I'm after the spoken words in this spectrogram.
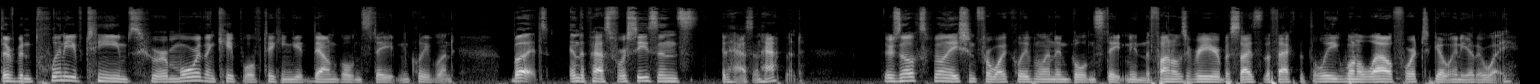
There have been plenty of teams who are more than capable of taking it down Golden State and Cleveland, but in the past four seasons, it hasn't happened. There's no explanation for why Cleveland and Golden State meet in the finals every year besides the fact that the league won't allow for it to go any other way.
